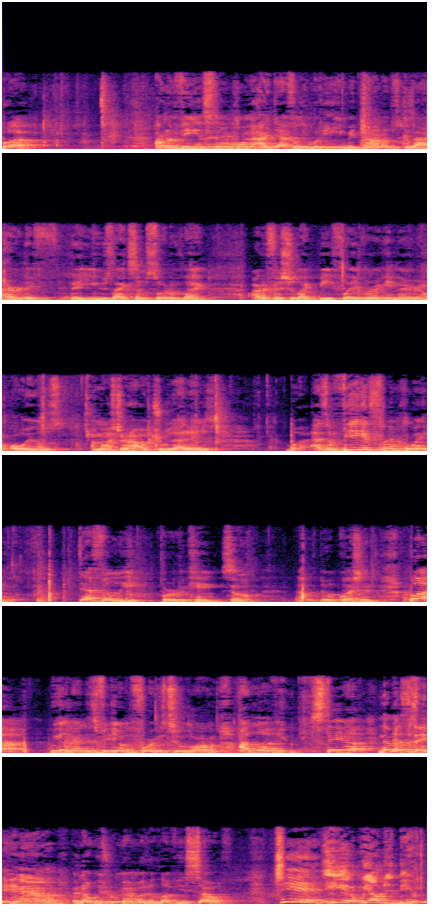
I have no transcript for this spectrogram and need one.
But on a vegan standpoint, I definitely wouldn't eat McDonald's because I heard they they use like some sort of like artificial like beef flavoring in their oils. I'm not sure how true that is, but as a vegan standpoint, definitely Burger King. So that was a dope question. But we gonna end this video before it gets too long. I love you. Stay up, Never stay down. and always remember to love yourself. Cheers. Yeah, we out this beer. Woo!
